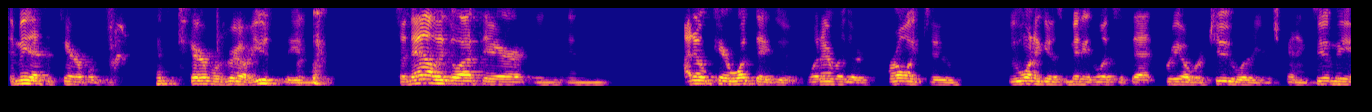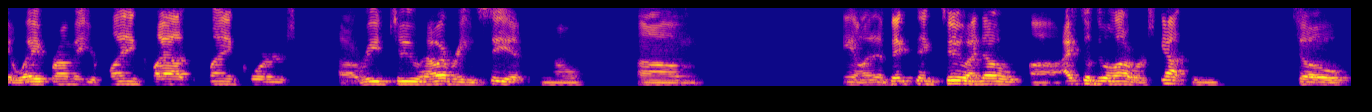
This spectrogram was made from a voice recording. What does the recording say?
to me, that's a terrible, that's a terrible drill. It used to be. So now we go out there and, and I don't care what they do, whatever they're rolling to, we want to get as many looks at that three over two, whether you're spinning to me, away from me, you're playing clouds, you're playing quarters, uh, read two, however you see it, you know. Um, you know, and a big thing too, I know uh, I still do a lot of our scout team. So,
